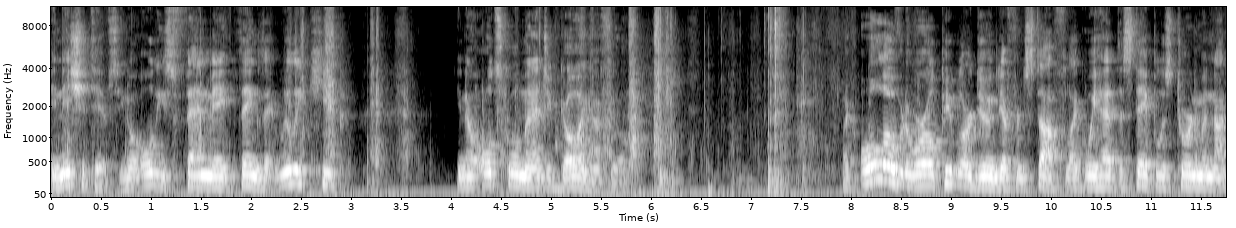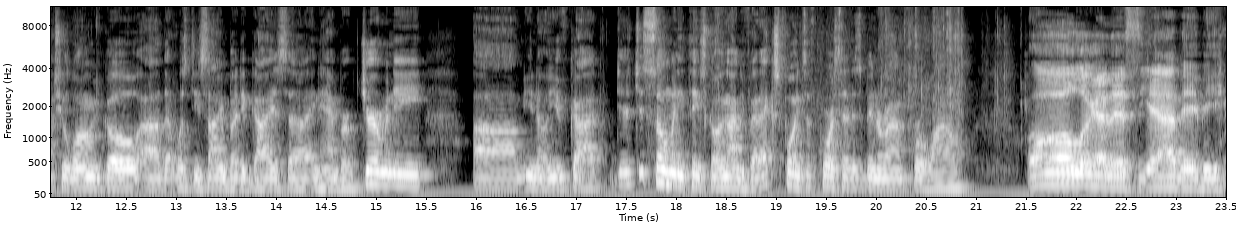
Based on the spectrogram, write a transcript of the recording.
initiatives, you know, all these fan made things that really keep, you know, old school magic going, I feel. Like all over the world, people are doing different stuff. Like we had the Staples tournament not too long ago uh, that was designed by the guys uh, in Hamburg, Germany. Um, you know, you've got, there's just so many things going on. You've got X Points, of course, that has been around for a while. Oh, look at this. Yeah, baby.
